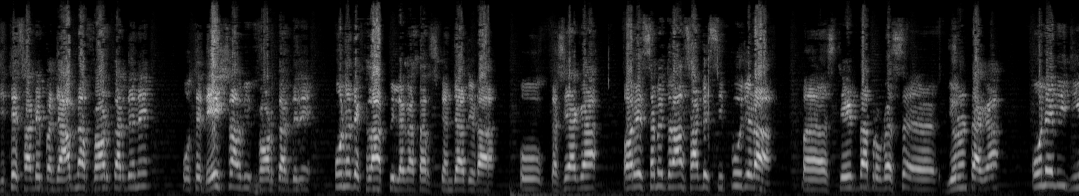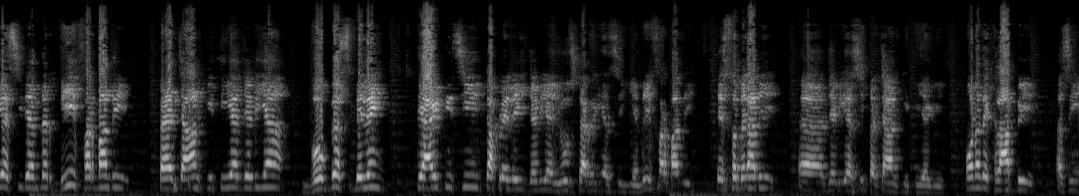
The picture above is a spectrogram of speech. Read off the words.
ਜਿੱਥੇ ਸਾਡੇ ਪੰਜਾਬ ਨਾਲ ਫਰਾਡ ਕਰਦੇ ਨੇ, ਉੱਥੇ ਦੇਸ਼ ਨਾਲ ਵੀ ਫਰਾਡ ਕਰਦੇ ਨੇ, ਉਹਨਾਂ ਦੇ ਖਿਲਾਫ ਵੀ ਲਗਾਤਾਰ ਸਕੰਜਾ ਜਿਹੜਾ ਉਹ ਕਸਿਆਗਾ ਔਰ ਇਸ ਸਮੇਂ ਦੌਰਾਨ ਸਾਡੇ ਸਿੱਪੂ ਜਿਹੜਾ ਸਟੇਟ ਦਾ ਪ੍ਰੋਗਰੈਸ ਯੂਨਿਟ ਹੈਗਾ, ਉਹਨੇ ਵੀ ਜੀਐਸਟੀ ਦੇ ਅੰਦਰ 20 ਫਰਮਾਂ ਦੀ ਪਹਿਚਾਣ ਕੀਤੀ ਹੈ, ਜਿਹੜੀਆਂ ਬੋਗਸ ਬਿਲਿੰਗ ਤੇ ਆਈਟੀਸੀ ਕਪੜੇ ਲਈ ਜਿਹੜੀਆਂ ਯੂਜ਼ ਕਰ ਰਹੀਆਂ ਸੀਗੀਆਂ 20 ਫਰਮਾਂ ਦੀ। ਇਸ ਤੋਂ ਬਿਨਾਂ ਵੀ ਜਿਹੜੀ ਅਸੀਂ ਪਹਿਚਾਣ ਕੀਤੀ ਹੈਗੀ, ਉਹਨਾਂ ਦੇ ਖਿਲਾਫ ਵੀ ਅਸੀਂ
